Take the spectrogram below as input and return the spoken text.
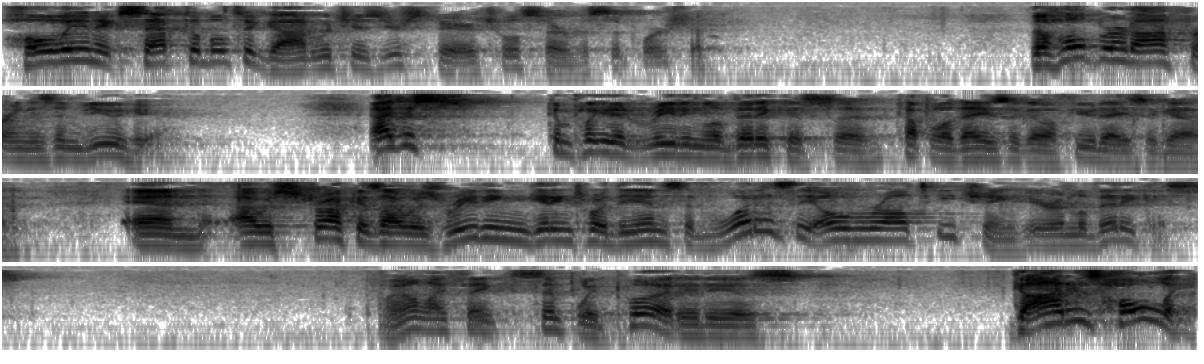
holy and acceptable to God, which is your spiritual service of worship. The whole burnt offering is in view here. I just completed reading Leviticus a couple of days ago, a few days ago. And I was struck as I was reading, getting toward the end, said, what is the overall teaching here in Leviticus? Well, I think simply put, it is God is holy.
